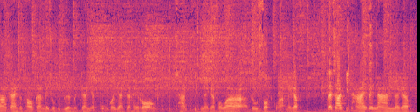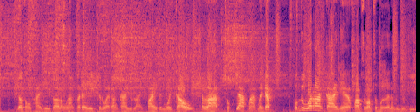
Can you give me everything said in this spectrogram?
ร่างกายเท่าๆกันได้ชกทุกเดือนเหมือนกันเนี่ยผมก็อยากจะให้รองชานคิดนะครับ เพราะว่าดูสดกว่านะครับแต่ชาญคิดหายไปนานนะครับยอดทองไทยนี่ก็หลังๆก็ได้เคลื่อนไหวร่างกายอยู่หลายไฟเป็นมวยเก๋าฉลาดชกยากมากนะครับ ผมดูว่าร่างกายเนี่ยความสม่ำเสมอนะมันอยู่ที่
